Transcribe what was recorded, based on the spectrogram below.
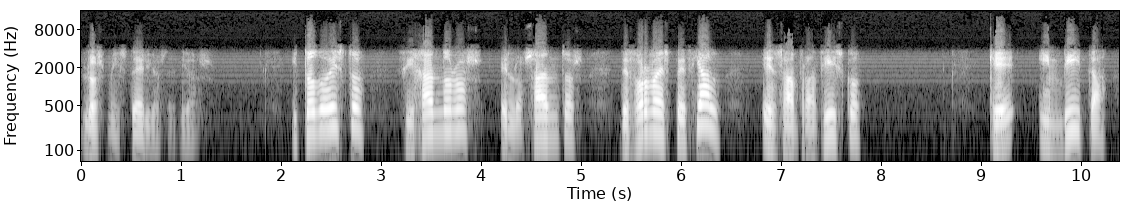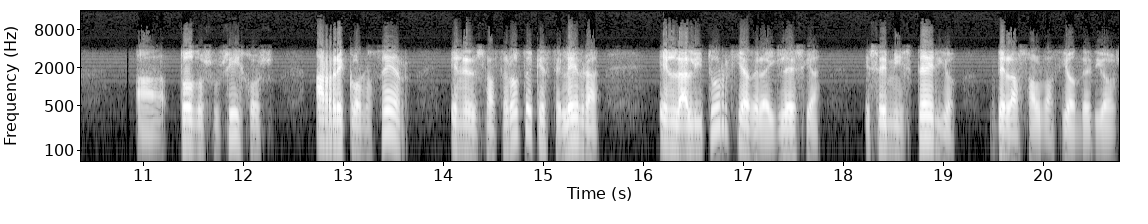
los misterios de Dios. Y todo esto fijándonos en los santos, de forma especial en San Francisco, que invita a todos sus hijos a reconocer en el sacerdote que celebra en la liturgia de la Iglesia ese misterio de la salvación de Dios,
